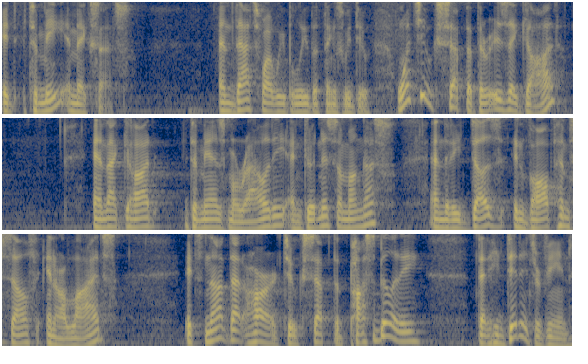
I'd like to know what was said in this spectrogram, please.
it, to me, it makes sense. And that's why we believe the things we do. Once you accept that there is a God and that God demands morality and goodness among us, and that He does involve Himself in our lives, it's not that hard to accept the possibility that He did intervene,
